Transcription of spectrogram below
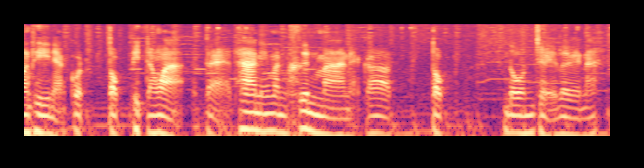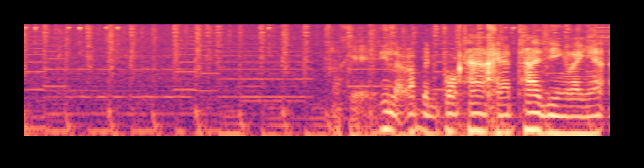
บางทีเนี่ยกดตบผิดจังหวะ แต่ท่านี้มันขึ้นมาเนี่ยก็ตบโดนเฉยเลยนะ ที่เหลือก็เป็นพวกท่าแคสท่ายิงอะไรเงี้ย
